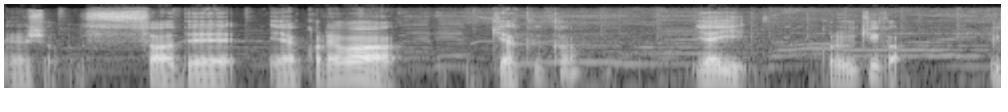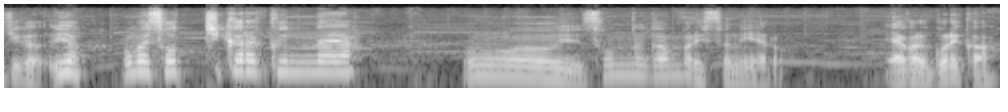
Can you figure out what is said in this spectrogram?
よいしょ。さあ、で、いや、これは、逆か？いや、いい。これ、受けか。受けが、いや、お前そっちから来んなよ。おーい、そんな頑張る必要ねえやろ。いや、これゴレか？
